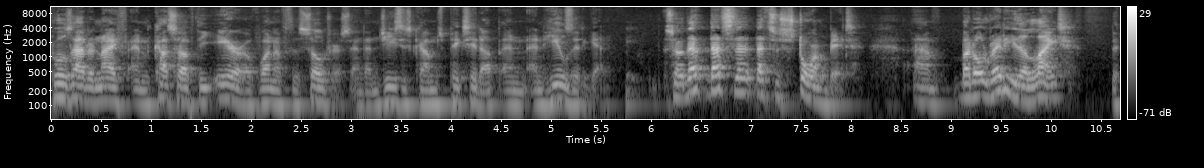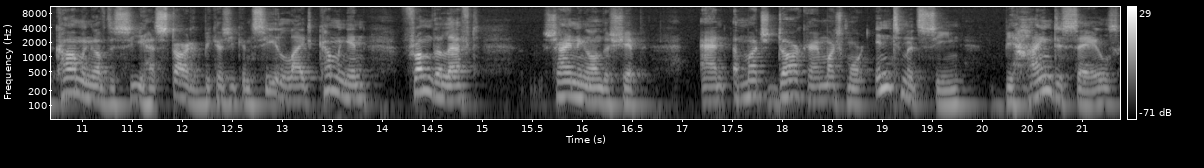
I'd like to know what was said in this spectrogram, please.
pulls out a knife and cuts off the ear of one of the soldiers. And then Jesus comes, picks it up, and, and heals it again. So that, that's, the, that's a storm bit. Um, but already the light, the calming of the sea has started because you can see the light coming in from the left, shining on the ship, and a much darker and much more intimate scene behind the sails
